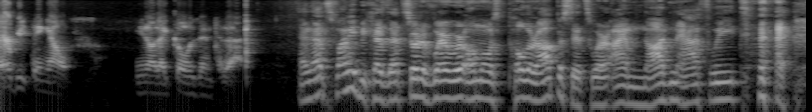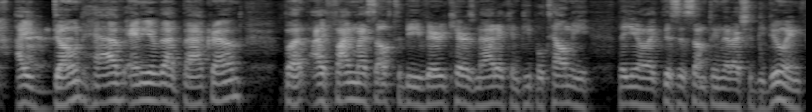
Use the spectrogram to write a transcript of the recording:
everything else, you know, that goes into that. And that's funny because that's sort of where we're almost polar opposites. Where I'm not an athlete, I don't have any of that background, but I find myself to be very charismatic, and people tell me that you know, like this is something that I should be doing,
